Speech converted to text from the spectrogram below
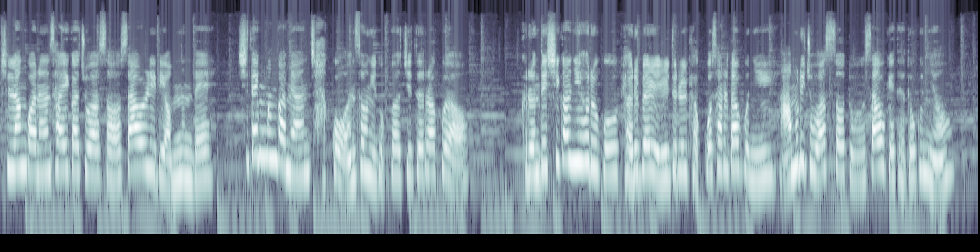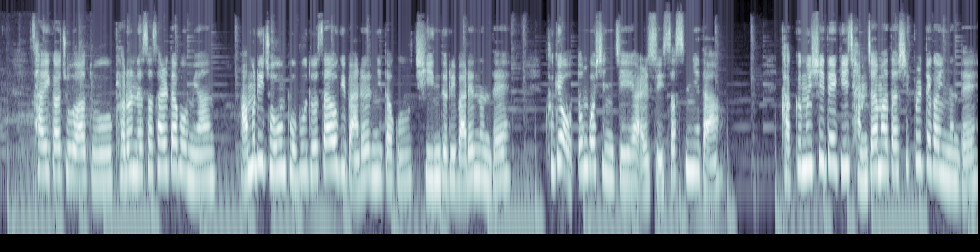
신랑과는 사이가 좋아서 싸울 일이 없는데 시댁만 가면 자꾸 원성이 높아지더라고요. 그런데 시간이 흐르고 별의별 일들을 겪고 살다 보니 아무리 좋았어도 싸우게 되더군요. 사이가 좋아도 결혼해서 살다 보면 아무리 좋은 부부도 싸우기 마련이라고 지인들이 말했는데 그게 어떤 것인지 알 수 있었습니다. 가끔은 시댁이 잠잠하다 싶을 때가 있는데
